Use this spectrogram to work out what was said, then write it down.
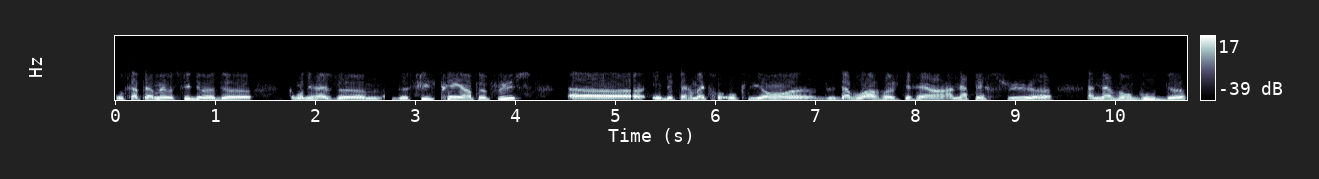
Donc ça permet aussi de, de comment dirais-je, de, filtrer un peu plus euh, et de permettre aux clients euh, d'avoir, je dirais, un, aperçu, euh, un avant-goût de.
